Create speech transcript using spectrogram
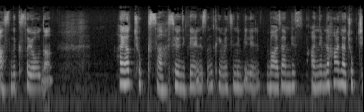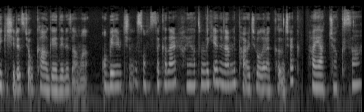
Aslında kısa yoldan. Hayat çok kısa. Sevdiklerinizin kıymetini bilin. Bazen biz annemle hala çok çekişiriz, çok kavga ederiz ama o benim için sonsuza kadar hayatımdaki en önemli parça olarak kalacak. Hayat çok kısa.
